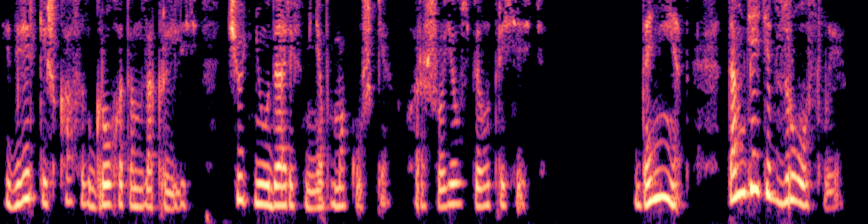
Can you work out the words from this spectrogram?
и дверки шкафа с грохотом закрылись, чуть не ударив меня по макушке. Хорошо, я успела присесть. Да нет, там дети взрослые.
